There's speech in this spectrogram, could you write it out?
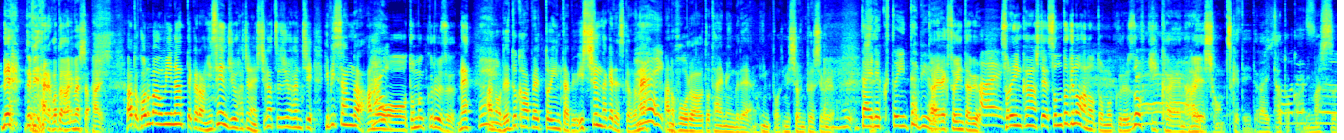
ねでみたいなことがありました、はい。あとこの番組になってから2018年7月18日日比さんがあの、トム・クルーズね、ええ。あのレッドカーペットインタビュー一瞬だけですけどね、はい。あのフォールアウトタイミングでインポミッションインポッシブル、ダイレクトインタビューダイレクトインタビュー、はい。それに関してその時のあのトム・クルーズの吹き替えナレーションつけていただいたとかあります、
